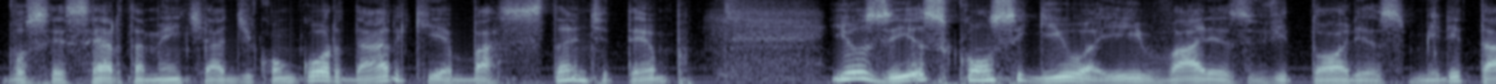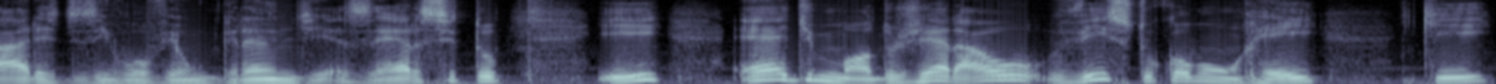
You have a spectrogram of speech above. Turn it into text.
Você certamente há de concordar que é bastante tempo. E Osias conseguiu aí várias vitórias militares, desenvolveu um grande exército e é, de modo geral, visto como um rei que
